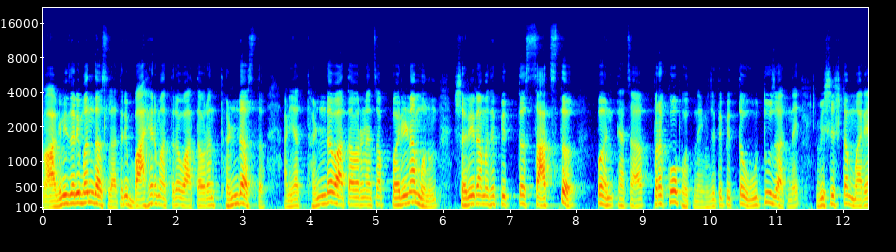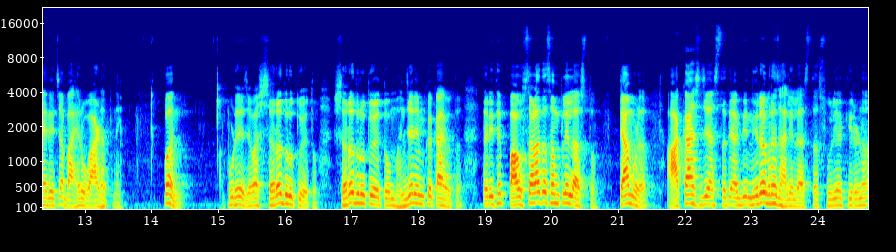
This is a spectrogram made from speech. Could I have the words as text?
अग्नी जरी बंद असला तरी बाहेर मात्र वातावरण थंड असतं. आणि या थंड वातावरणाचा परिणाम म्हणून शरीरामध्ये पित्त साचतं पण त्याचा प्रकोप होत नाही. म्हणजे ते पित्त उतू जात नाही विशिष्ट मर्यादेच्या बाहेर वाढत नाही. पण पुढे जेव्हा शरद ऋतू येतो शरद ऋतू येतो म्हणजे नेमकं काय होतं? तर इथे पावसाळा तर संपलेला असतो. त्यामुळं आकाश जे असतं ते अगदी निरभ्र झालेलं असतं. सूर्यकिरणं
